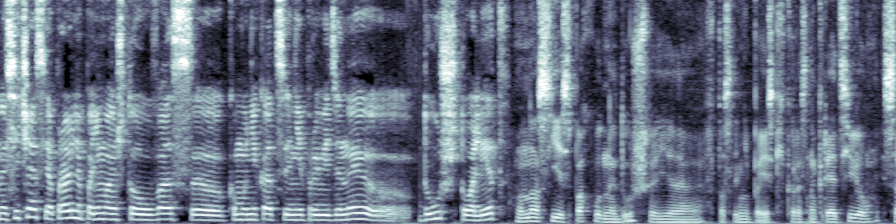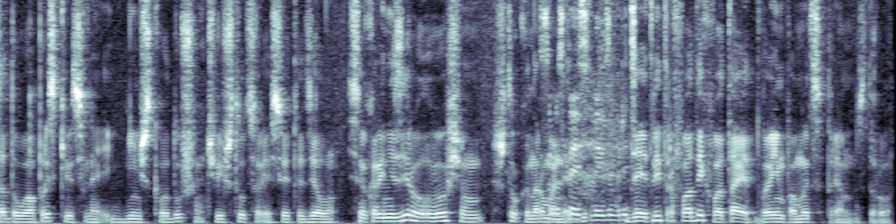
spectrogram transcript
Но сейчас я правильно понимаю, что у вас э, коммуникации не проведены, э, душ, туалет? У нас есть походный душ. Я в последней поездке как раз накреативил из садового опрыскивателя и гигиенического душа. Через штуцер я все это делал. Синхронизировал. В общем, штука нормальная. 9 литров воды хватает двоим помыться прям здорово.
